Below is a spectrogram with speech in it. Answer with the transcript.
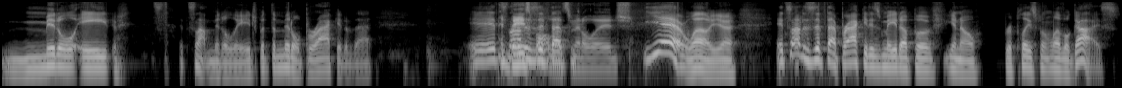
middle age it's, it's not middle age, but the middle bracket of that. It's In not as if that's that's middle age. yeah, well, yeah. It's not as if that bracket is made up of, you know, replacement level guys.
